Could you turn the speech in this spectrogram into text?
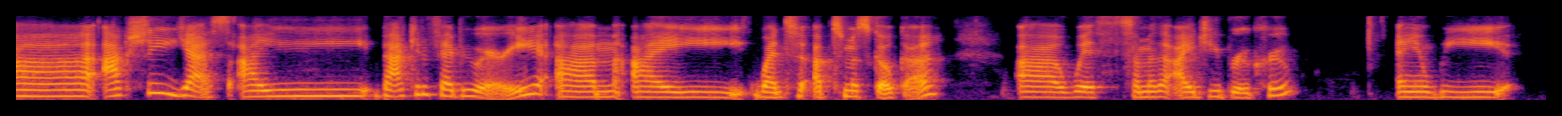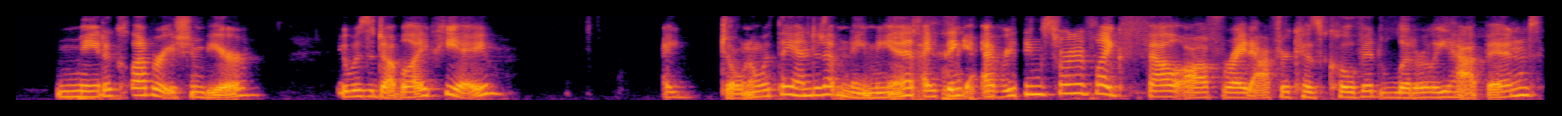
Uh, actually, yes. I back in February, um, I went to, up to Muskoka uh, with some of the IG Brew crew, and we made a collaboration beer. It was a double IPA. I don't know what they ended up naming it. I think everything sort of like fell off right after because COVID literally happened.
